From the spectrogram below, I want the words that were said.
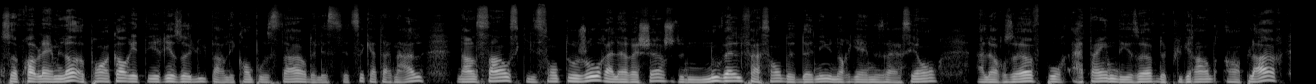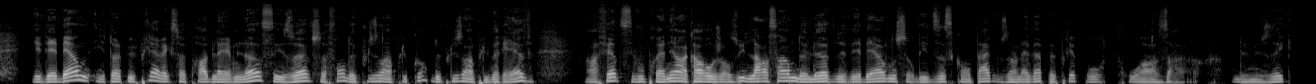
ce problème-là n'a pas encore été résolu par les compositeurs de l'esthétique atonale, dans le sens qu'ils sont toujours à la recherche d'une nouvelle façon de donner une organisation à leurs œuvres pour atteindre des œuvres de plus grande ampleur. Et Webern est un peu pris avec ce problème-là. Ses œuvres se font de plus en plus courtes, de plus en plus brèves. En fait, si vous prenez encore aujourd'hui l'ensemble de l'œuvre de Webern sur des disques compacts, vous en avez à peu près pour trois heures de musique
